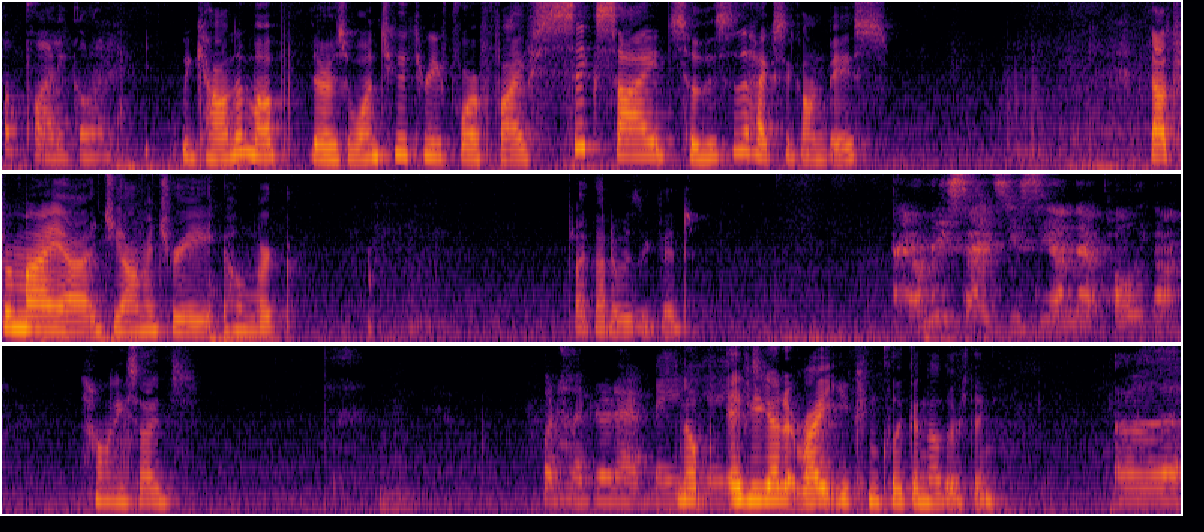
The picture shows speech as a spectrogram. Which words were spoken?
A polygon. We count them up. There's one, two, three, four, five, six sides. So this is a hexagon base. That's from my uh, geometry homework. But I thought it was a good. How many sides do you see on that polygon? How many sides? 188. Nope. If you get it right, you can click another thing. uh,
